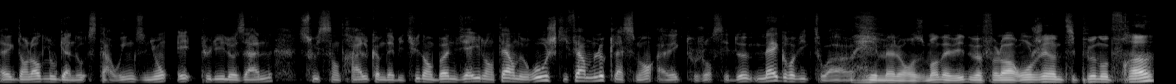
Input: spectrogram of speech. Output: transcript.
avec dans l'ordre Lugano, Star Wings, Union et Pully Lausanne. Suisse centrale comme d'habitude en bonne vieille lanterne rouge qui ferme le classement avec toujours ces deux maigres victoires. Et malheureusement David, va falloir ronger un petit peu notre frein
